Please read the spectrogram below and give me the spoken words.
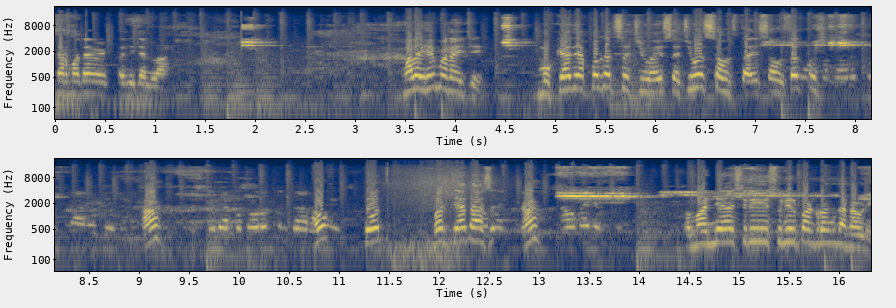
धर्मादाय व्यक्तींनी त्यांना? मला हे म्हणायचे मुख्याध्यापकच सचिव आहे सचिवच संस्था आहे संस्थाच पैसे हा? हो तो बर त्यात असं हा? मान्य श्री सुनील पांडुरंग धनावडे.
